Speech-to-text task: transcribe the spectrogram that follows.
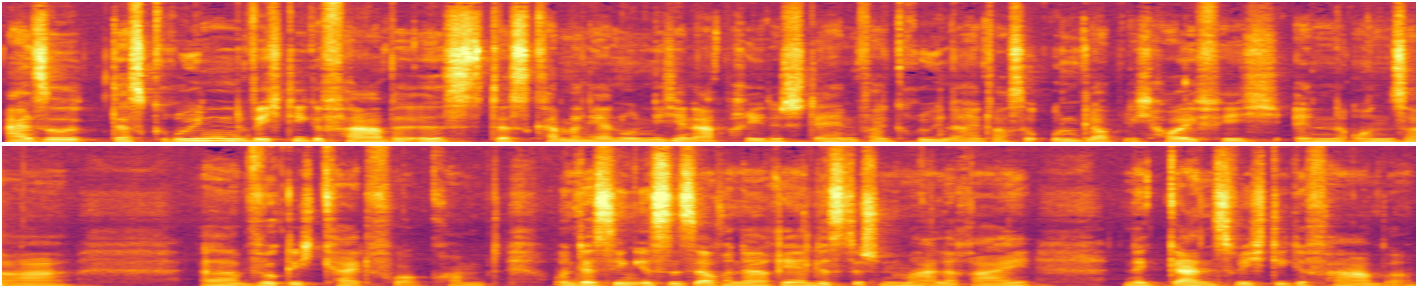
Also, dass Grün eine wichtige Farbe ist, das kann man ja nun nicht in Abrede stellen, weil Grün einfach so unglaublich häufig in unserer äh, Wirklichkeit vorkommt. Und deswegen ist es auch in der realistischen Malerei eine ganz wichtige Farbe.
